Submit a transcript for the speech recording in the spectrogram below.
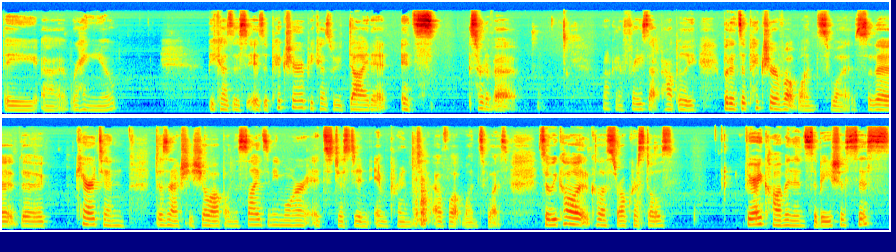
they uh, were hanging out. Because this is a picture, because we've dyed it, it's sort of a I'm not going to phrase that properly, but it's a picture of what once was. So the the keratin doesn't actually show up on the slides anymore. It's just an imprint of what once was. So we call it cholesterol crystals. Very common in sebaceous cysts,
